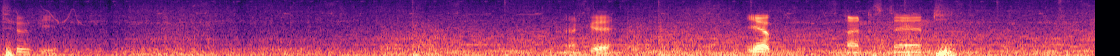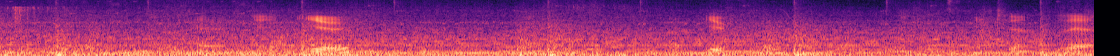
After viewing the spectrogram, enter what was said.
two of you. Okay. Yep, I understand. And you. You. Into there.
